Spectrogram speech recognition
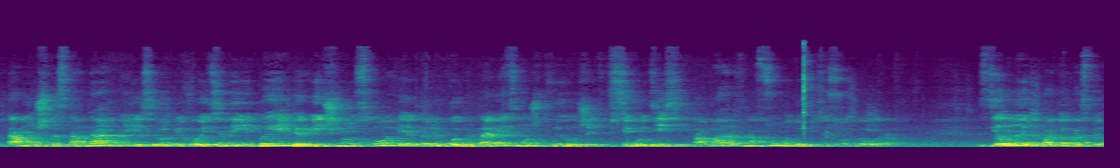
Потому что стандартно, если вы приходите на eBay, первичные условия, это любой продавец может выложить всего 10 товаров на сумму до 500 долларов. Сделано это по той простой,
